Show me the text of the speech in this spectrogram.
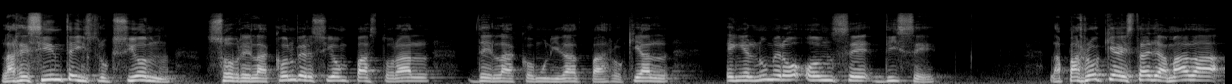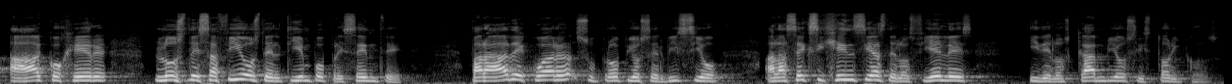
La reciente instrucción sobre la conversión pastoral de la comunidad parroquial en el número 11 dice, la parroquia está llamada a acoger los desafíos del tiempo presente para adecuar su propio servicio a las exigencias de los fieles y de los cambios históricos.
